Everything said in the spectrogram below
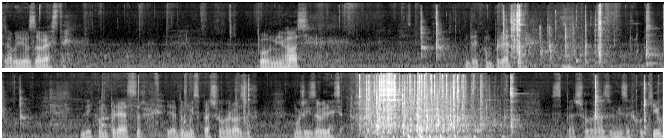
треба його завести. Повний газ. Декомпресор. Декомпресор. Я думаю, з першого разу може і заведеться. З першого разу не захотів.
